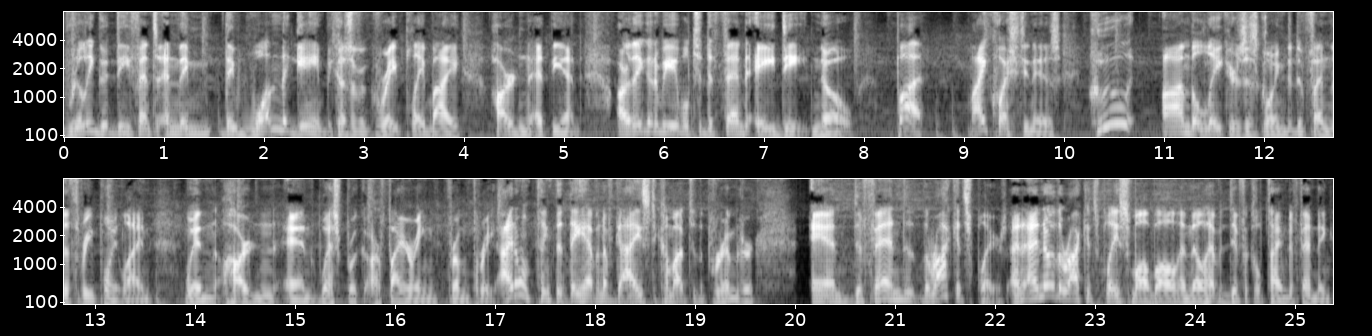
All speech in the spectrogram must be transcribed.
really good defense, and they they won the game because of a great play by Harden at the end. Are they going to be able to defend AD? No. But my question is who on the Lakers is going to defend the three point line when Harden and Westbrook are firing from three. I don't think that they have enough guys to come out to the perimeter and defend the Rockets players. And I know the Rockets play small ball and they'll have a difficult time defending,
